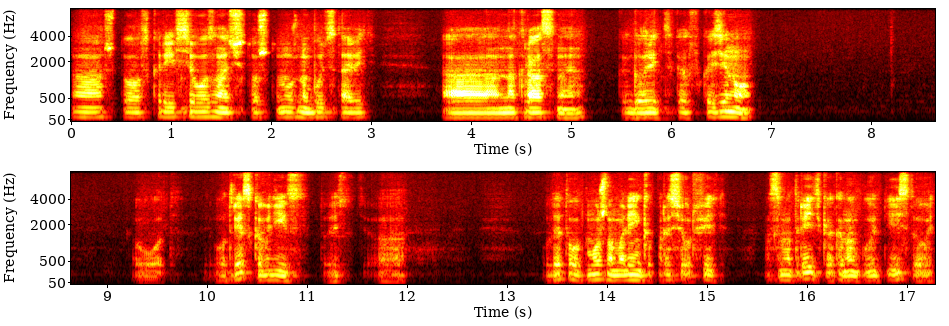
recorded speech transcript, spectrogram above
а, что, скорее всего, значит то, что нужно будет ставить а, на красное, как говорится, как в казино. Вот. Вот резко вниз. То есть, а, вот это вот можно маленько просерфить, посмотреть, как она будет действовать.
